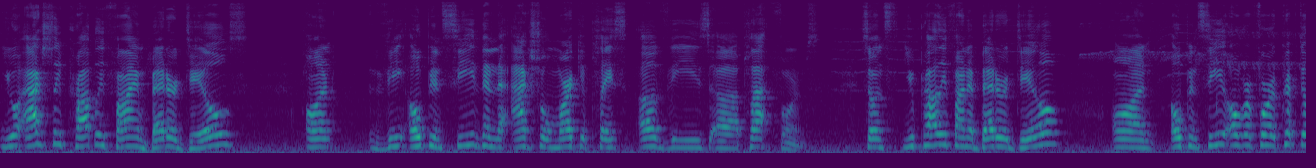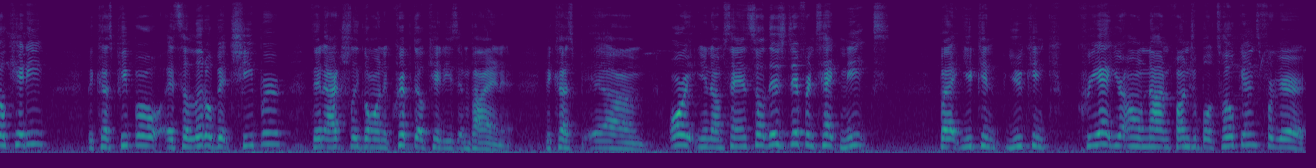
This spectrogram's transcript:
you'll actually probably find better deals on the OpenSea than the actual marketplace of these uh, platforms. So you probably find a better deal on OpenSea over for a CryptoKitty because people it's a little bit cheaper than actually going to CryptoKitties and buying it because um, or you know what I'm saying so there's different techniques but you can you can create your own non-fungible tokens for your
